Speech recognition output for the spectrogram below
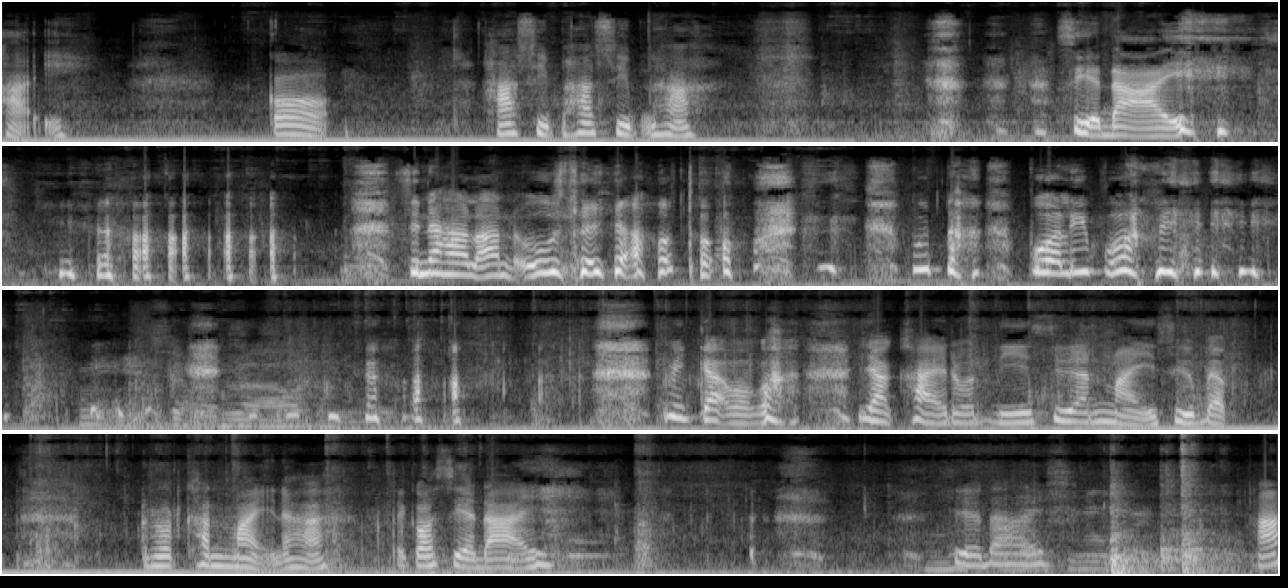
ขาย ก็ห้าสิบห้าสิบนะคะ เสียดาย Sinahalaan usa ya auto. Puta, puali puali. เสียงเพื่มิกะบอกว่า อยากขายรถนี้ซื้ออันใหม่ซื้อแบบรถคันใหม่นะคะ แต่ก็เสียดาย เสียดาย ฮะ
